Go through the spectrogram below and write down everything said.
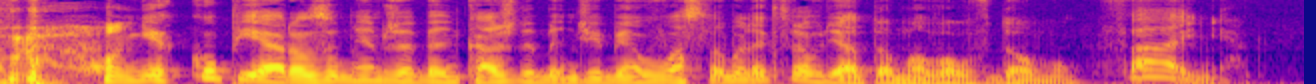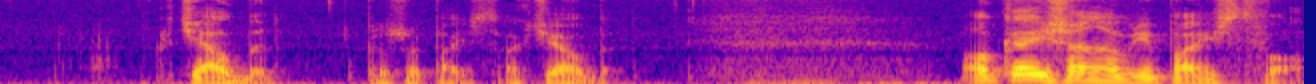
niech kupi, ja rozumiem, że każdy będzie miał własną elektrownię atomową w domu. Fajnie. Chciałbym, proszę Państwa, chciałbym. Okej, okay, Szanowni Państwo.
